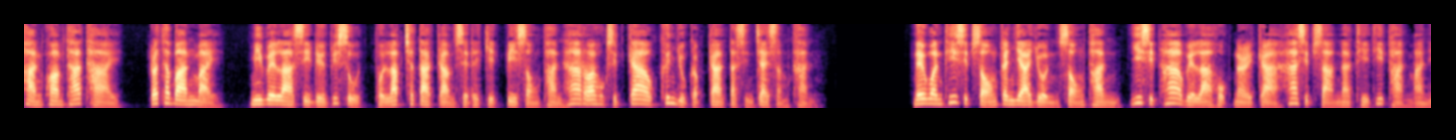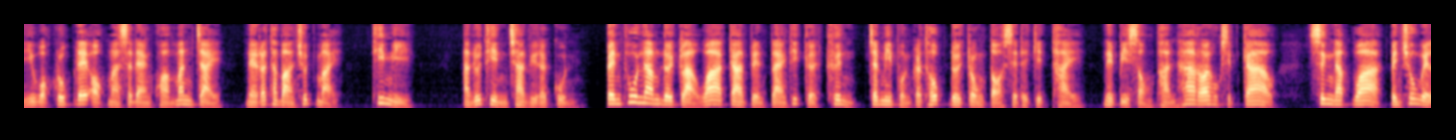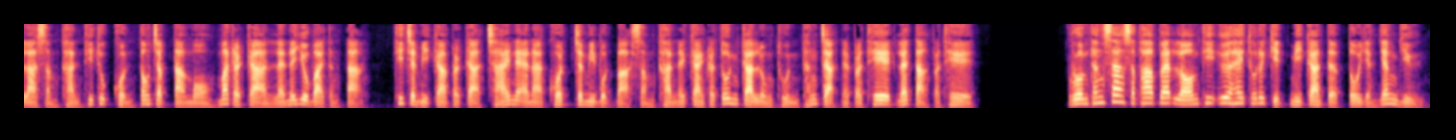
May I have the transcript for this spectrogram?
ผ่านความท้าทาย รัฐบาลใหม่ มีเวลา 4 เดือนพิสูจน์ผลลัพธ์ชะตากรรมเศรษฐกิจปี 2569 ขึ้นอยู่กับการตัดสินใจสำคัญ ในวันที่ 12 กันยายน 2025 เวลา 6นาฬิกา53 นาทีที่ผ่านมานี้วอกรุปได้ออกมาแสดงความมั่นใจในรัฐบาลชุดใหม่ ที่มี อนุทินชาญวีรกุล เป็นผู้นำโดยกล่าวว่าการเปลี่ยนแปลงที่เกิดขึ้น จะมีผลกระทบโดยตรงต่อเศรษฐกิจไทยในปี 2569 ซึ่งนับว่าเป็นช่วงเวลาสำคัญที่ทุกคนต้องจับตามองมาตรการและนโยบายต่างๆ ที่จะมีการประกาศใช้ในอนาคตจะมีบทบาทสำคัญในการกระตุ้นการลงทุนทั้งจากในประเทศและต่างประเทศ รวมทั้งสร้างสภาพแวดล้อมที่เอื้อให้ธุรกิจมีการเติบโตอย่างยั่งยืน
